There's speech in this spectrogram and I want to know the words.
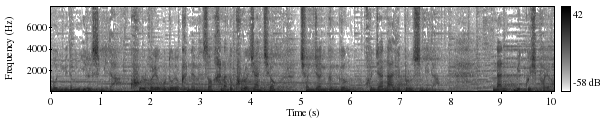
못 믿으면 이렇습니다. 쿨하려고 노력한다면서 하나도 쿨하지 않죠? 전전긍긍 혼자 난리 부르습니다. 난 믿고 싶어요.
